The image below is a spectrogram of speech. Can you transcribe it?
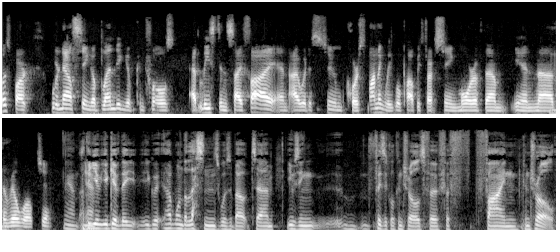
most part, we're now seeing a blending of controls, at least in sci-fi, and I would assume correspondingly we'll probably start seeing more of them in uh, the real world too. Yeah, I think Yeah. you, you give the you one of the lessons was about um, using uh, physical controls for for f- fine control.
